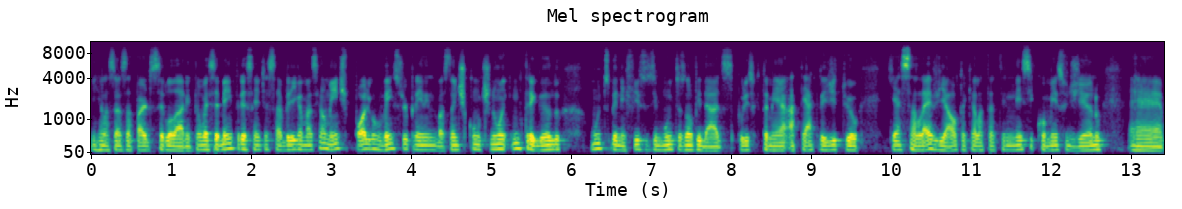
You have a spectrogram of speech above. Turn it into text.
em relação a essa parte do celular. Então vai ser bem interessante essa briga, mas realmente Polygon vem surpreendendo bastante, continua entregando muitos benefícios e muitas novidades. Por isso que também até acredito eu que essa leve alta que ela está tendo nesse começo de ano é,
